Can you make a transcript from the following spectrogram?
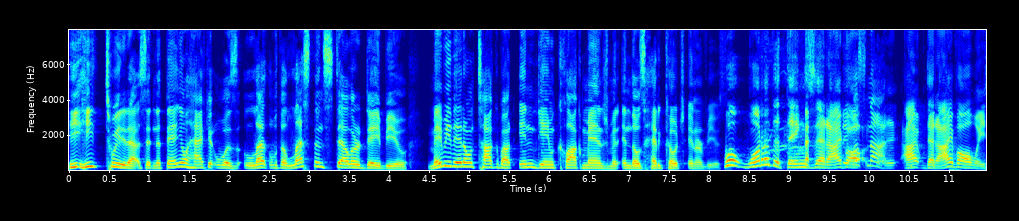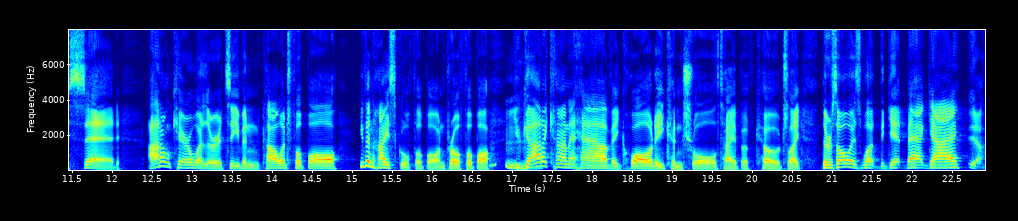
he he tweeted out said Nathaniel Hackett was le- with a less than stellar debut. Maybe they don't talk about in-game clock management in those head coach interviews. Well, one of the things that I've al- not. I, that I've always said, I don't care whether it's even college football, even high school football and pro football. You Mm-hmm. got to kind of have a quality control type of coach. Like there's always what the get back guy. Yeah.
